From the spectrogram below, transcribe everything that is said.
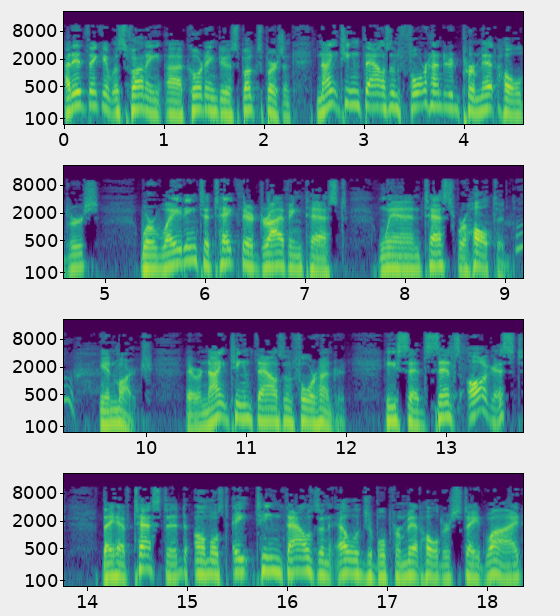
I did think it was funny, uh, according to a spokesperson, 19,400 permit holders were waiting to take their driving test when tests were halted in March. There were 19,400. He said since August, they have tested almost 18,000 eligible permit holders statewide.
